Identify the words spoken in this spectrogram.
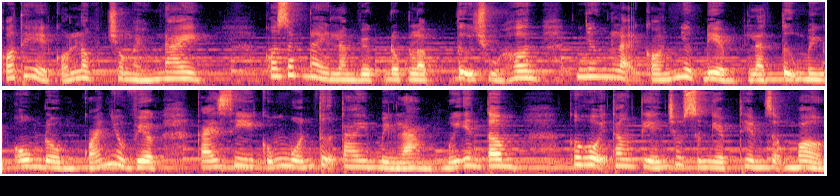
có thể có lộc trong ngày hôm nay. Con giáp này làm việc độc lập, tự chủ hơn nhưng lại có nhược điểm là tự mình ôm đồm quá nhiều việc, cái gì cũng muốn tự tay mình làm mới yên tâm. Cơ hội thăng tiến trong sự nghiệp thêm rộng mở,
